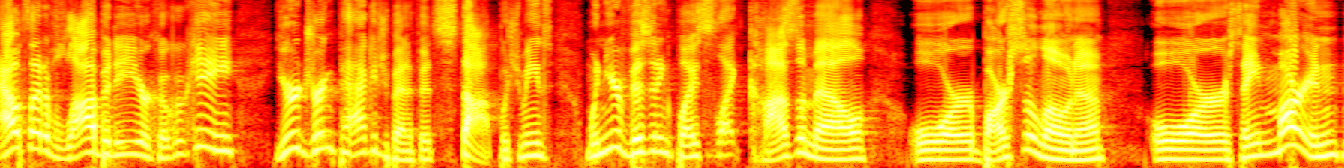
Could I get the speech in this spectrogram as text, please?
Outside of Labadee or Coco Cay, your drink package benefits stop, which means when you're visiting places like Cozumel or Barcelona or St. Martin,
